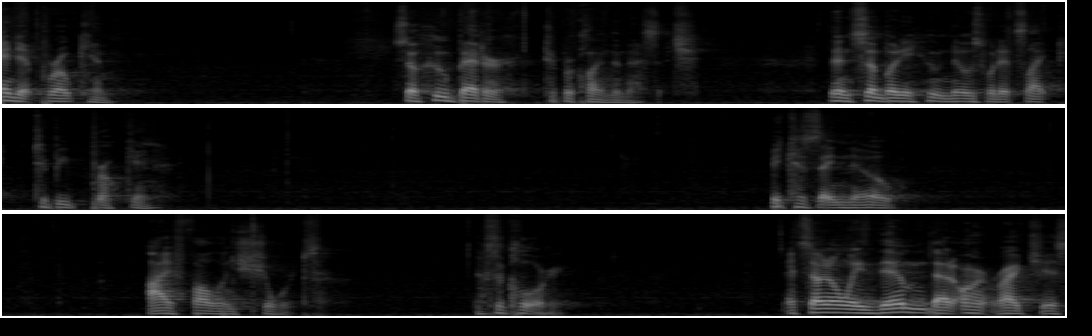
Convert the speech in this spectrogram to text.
And it broke him. So, who better to proclaim the message than somebody who knows what it's like to be broken? Because they know I've fallen short of the glory. It's not only them that aren't righteous,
